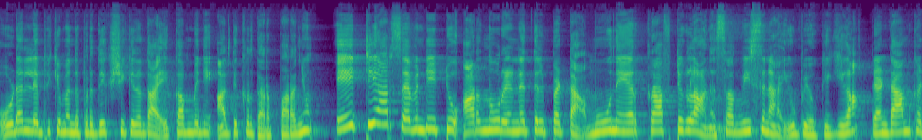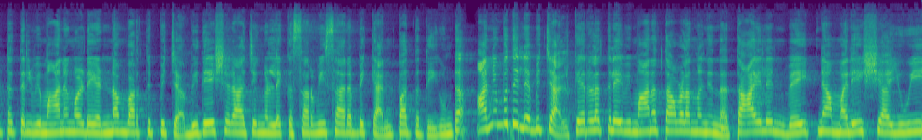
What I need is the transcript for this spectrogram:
ഉടൻ ലഭിക്കുമെന്ന് പ്രതീക്ഷിക്കുന്നതായി കമ്പനി അധികൃതർ പറഞ്ഞു A T R seventy two അറുന്നൂറ് എണ്ണത്തിൽപ്പെട്ട മൂന്ന് എയർക്രാഫ്റ്റുകളാണ് സർവീസിനായി ഉപയോഗിക്കുക. രണ്ടാം ഘട്ടത്തിൽ വിമാനങ്ങളുടെ എണ്ണം വർദ്ധിപ്പിച്ച് വിദേശ രാജ്യങ്ങളിലേക്ക് സർവീസ് ആരംഭിക്കാൻ പദ്ധതിയുണ്ട്. അനുമതി ലഭിച്ചാൽ കേരളത്തിലെ വിമാനത്താവളങ്ങളിൽ നിന്ന് Thailand Vietnam Malaysia U A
